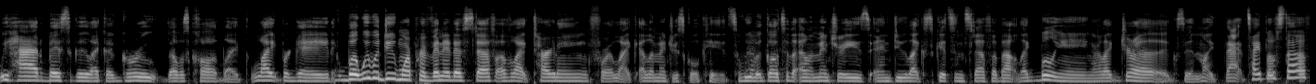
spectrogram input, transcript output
we had basically like a group that was called like Light Brigade, but we would do more preventative stuff of like targeting for like elementary school kids. So we would go to the elementaries and do like skits and stuff about like bullying or like drugs and like that type of stuff.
